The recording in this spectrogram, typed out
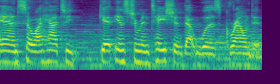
and so I had to get instrumentation that was grounded.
